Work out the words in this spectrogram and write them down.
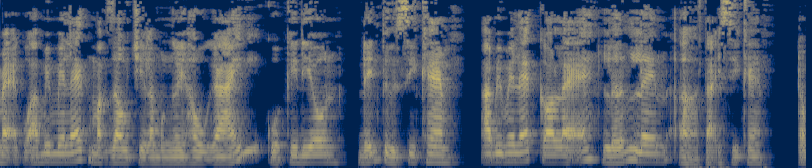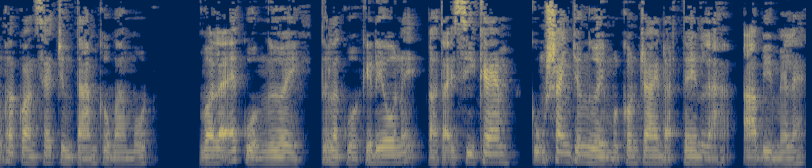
Mẹ của Abimelech mặc dầu chỉ là một người hầu gái của Gideon đến từ Sichem, Abimelech có lẽ lớn lên ở tại Sichem. Trong các quan xét chương 8 câu 31, Vợ lẽ của người, tức là của Kedeon ấy, ở tại Sichem cũng sanh cho người một con trai đặt tên là Abimelech.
